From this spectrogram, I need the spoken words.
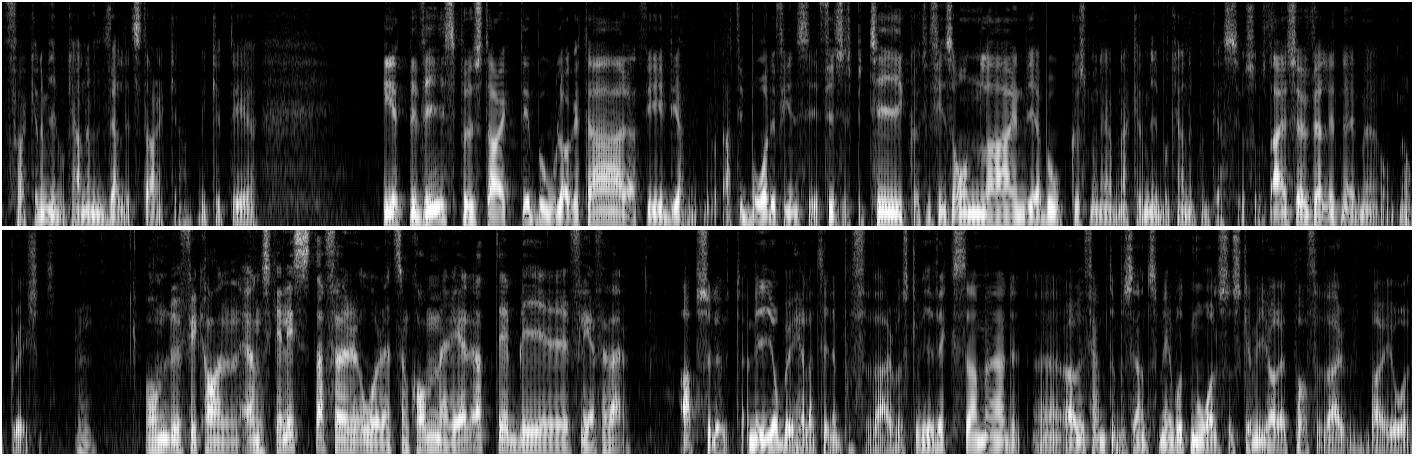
för Akademibokhandeln väldigt starka. Vilket är är ett bevis på hur starkt det bolaget är. Att vi, att vi både finns i fysisk butik och att vi finns online via Bokus men även akademibokhandeln.se. Så. så jag är väldigt nöjd med, med operations. Mm. Om du fick ha en önskelista för året som kommer, är det att det blir fler förvärv? Absolut. Vi jobbar hela tiden på förvärv. Och ska vi växa med eh, över 15% som är vårt mål så ska vi göra ett par förvärv varje år.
